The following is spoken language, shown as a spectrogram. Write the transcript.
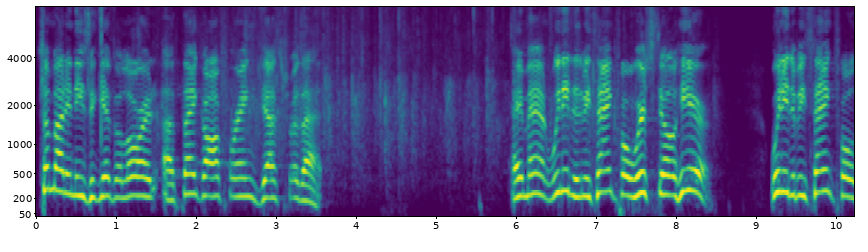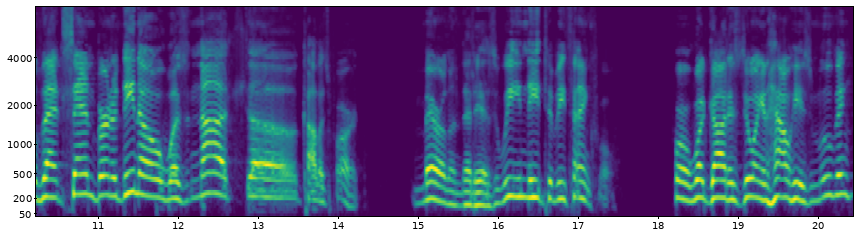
Somebody needs to give the Lord a thank offering just for that. Amen. We need to be thankful we're still here. We need to be thankful that San Bernardino was not uh, College Park, Maryland, that is. We need to be thankful for what God is doing and how He is moving,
